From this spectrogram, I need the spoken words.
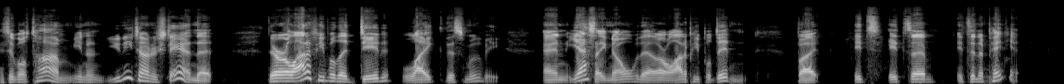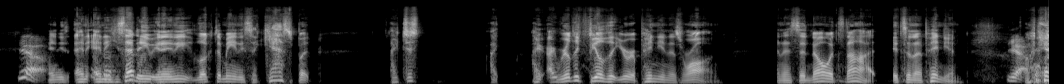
I said, well, Tom, you know, you need to understand that there are a lot of people that did like this movie. And yes, I know there are a lot of people didn't, but it's, it's a, it's an opinion. Yeah. And, he, and, and he said, and he looked at me and he said, yes, but I just, I, I really feel that your opinion is wrong. And I said, no, it's not. It's an opinion. Yeah. Okay?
